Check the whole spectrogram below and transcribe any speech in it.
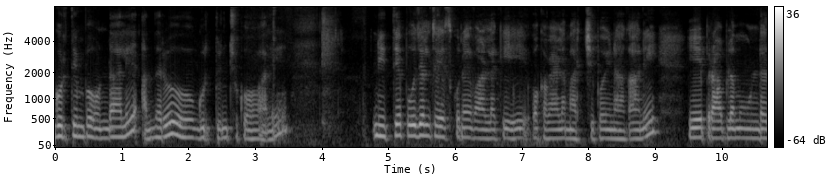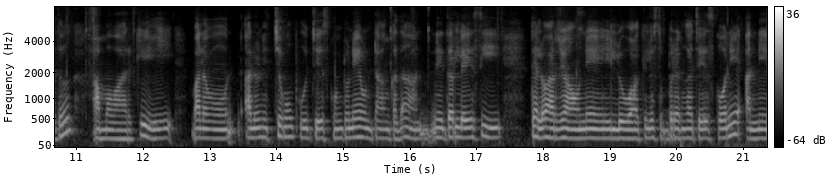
గుర్తింపు ఉండాలి. అందరూ గుర్తుంచుకోవాలి. నిత్య పూజలు చేసుకునే వాళ్ళకి ఒకవేళ మర్చిపోయినా కానీ ఏ ప్రాబ్లము ఉండదు. అమ్మవారికి మనము అనునిత్యము పూజ చేసుకుంటూనే ఉంటాం కదా. నిద్రలేసి తెల్లవారుజామునే ఇల్లు వాకిలు శుభ్రంగా చేసుకొని అన్నీ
